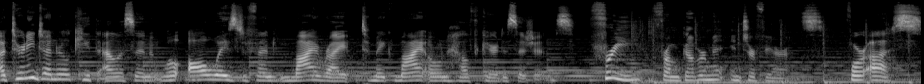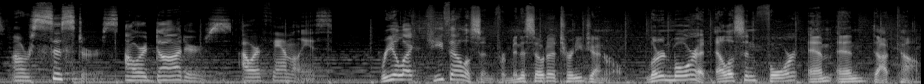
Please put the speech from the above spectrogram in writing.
Attorney General Keith Ellison will always defend my right to make my own healthcare decisions. Free from government interference. For us, our sisters, our daughters, our families. Re-elect Keith Ellison for Minnesota Attorney General. Learn more at ellison4mn.com.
